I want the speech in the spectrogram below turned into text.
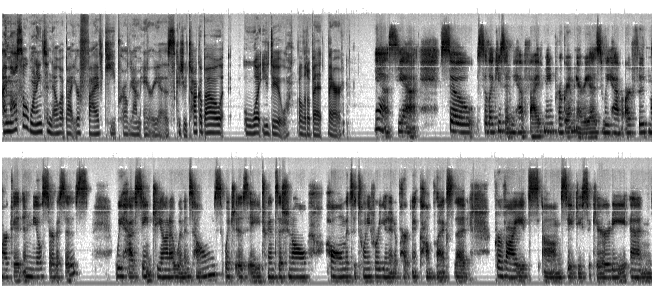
I'm also wanting to know about your five key program areas. Could you talk about what you do a little bit there? Yes, yeah. So, so like you said, we have five main program areas. We have our food market and meal services. We have St. Gianna Women's Homes, which is a transitional home. It's a 24 unit apartment complex that provides um, safety, security, and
